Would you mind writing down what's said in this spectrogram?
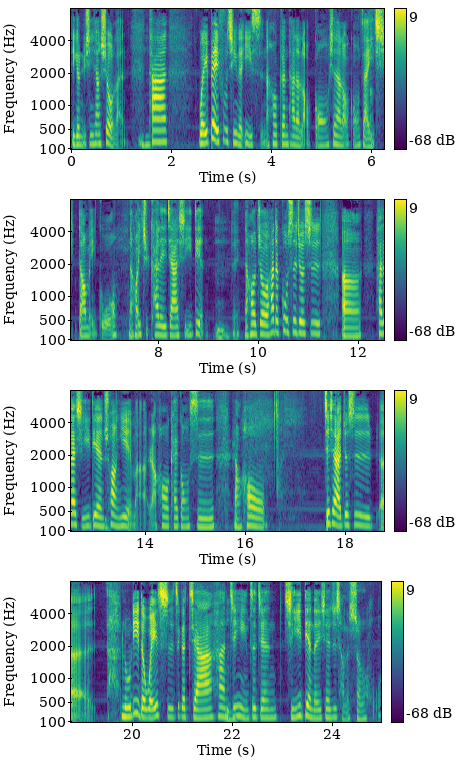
一个女性，像秀兰，她违背父亲的意思，然后跟她的老公，现在老公在一起到美国，然后一起开了一家洗衣店，嗯，对，然后就她的故事就是，呃，她在洗衣店创业嘛，然后开公司，然后接下来就是呃。努力的维持这个家和经营这间洗衣店的一些日常的生活，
